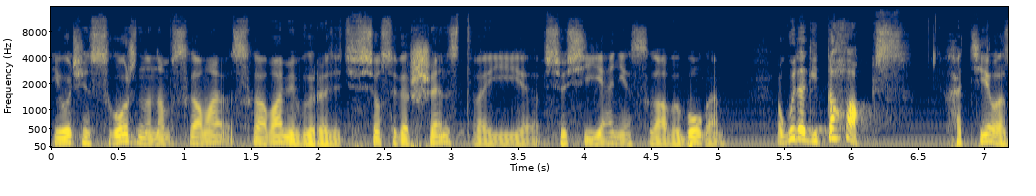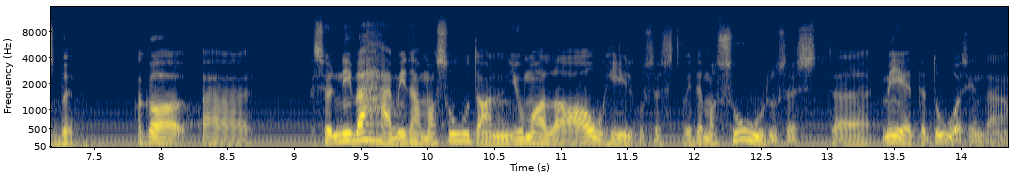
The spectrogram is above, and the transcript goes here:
И очень сложно нам слова- словами выразить все совершенство и все сияние славы Бога. ma kuidagi tahaks, Хотелось бы, aga äh, see on nii vähe, mida ma suudan Jumala auhiilgusest või tema suurusest äh, meie ette tuua siin täna.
